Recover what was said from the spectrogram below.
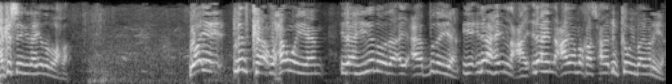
ha ka sheegin ilaahyadooda waxba waayo dhibka waxaa weeyaan ilaahiyadooda ay caabudayaan iyo ilaahay in la caayo ilaahay in la caayaa markaas waxaa dhib ka weyn baa imanaya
